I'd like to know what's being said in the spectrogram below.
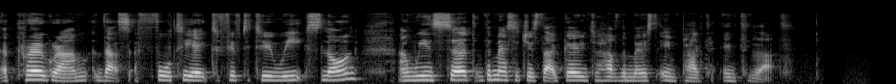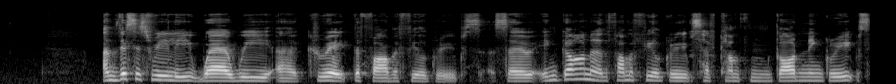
a program that's 48 to 52 weeks long and we insert the messages that are going to have the most impact into that. And this is really where we uh, create the farmer field groups. So in Ghana, the farmer field groups have come from gardening groups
